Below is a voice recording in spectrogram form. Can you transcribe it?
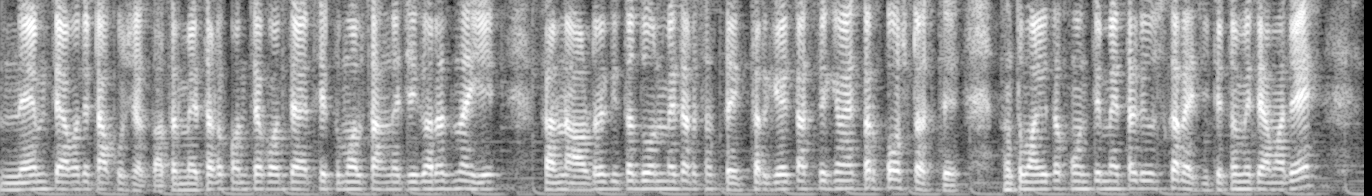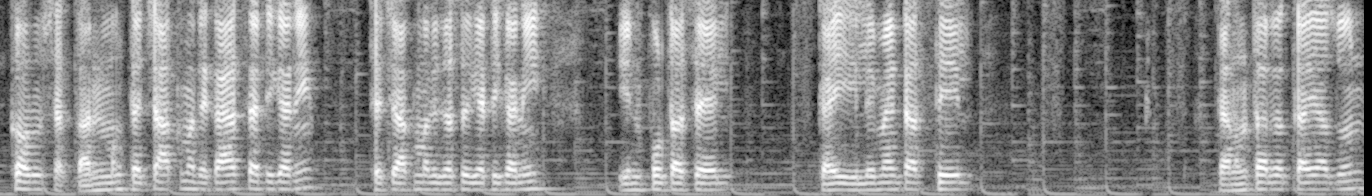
नेम त्यामध्ये टाकू शकता. तर मेथड कोणत्या कोणत्या आहेत हे तुम्हाला सांगण्याची गरज नाही आहे कारण ऑलरेडी तर दोन मेथड्स असते. एक तर गेट असते किंवा एकतर पोस्ट असते. मग तुम्हाला इथं कोणती मेथड यूज करायची ते तुम्ही त्यामध्ये करू शकता. आणि मग त्याच्या आतमध्ये काय असतं या ठिकाणी? त्याच्या आतमध्ये जसं या ठिकाणी इनपुट असेल काही इलिमेंट असतील त्यानंतर काही अजून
